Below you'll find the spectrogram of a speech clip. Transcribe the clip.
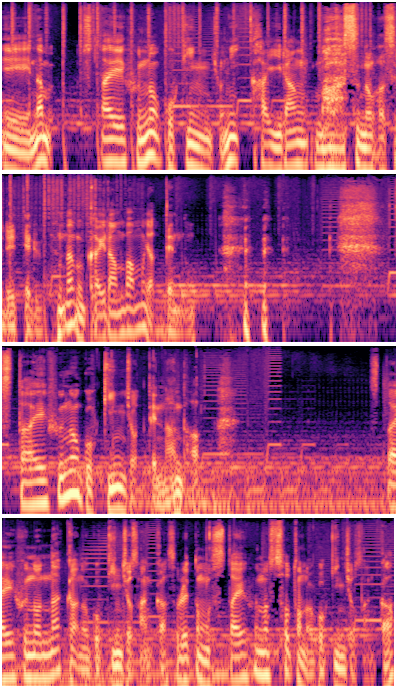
えー、ナム、スタイフのご近所に回覧回すの忘れてる。ナム回覧板もやってんの？スタイフのご近所ってなんだ？スタイフの中のご近所さんか？それともスタイフの外のご近所さんか？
